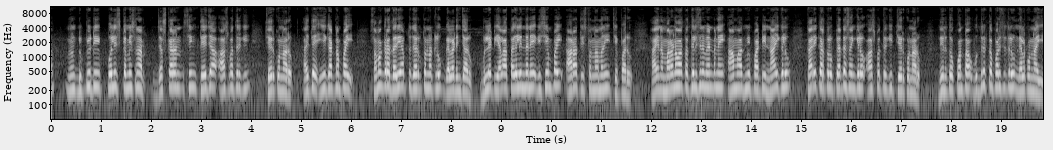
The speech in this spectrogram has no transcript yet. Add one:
deputy police commissioner Jaskaran Singh Teja ఆసుపత్రికి చేరుకున్నారు. అయితే ఈ ఘటనపై సమగ్ర దర్యాప్తు జరుపుతున్నట్లు వెల్లడించారు. బుల్లెట్ ఎలా తగిలిందనే విషయంపై ఆరా తీస్తున్నామని చెప్పారు. ఆయన మరణవార్త తెలిసిన వెంటనే ఆమ్ ఆద్మీ పార్టీ నాయకులు కార్యకర్తలు పెద్ద సంఖ్యలో ఆసుపత్రికి చేరుకున్నారు. దీనితో కొంత ఉద్రిక్త పరిస్థితులు నెలకొన్నాయి.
